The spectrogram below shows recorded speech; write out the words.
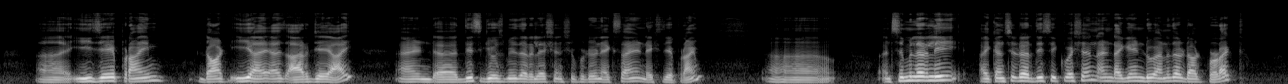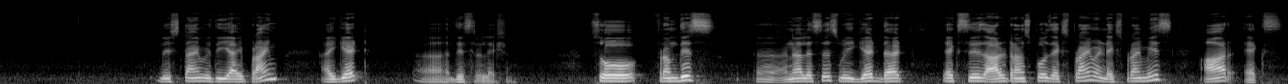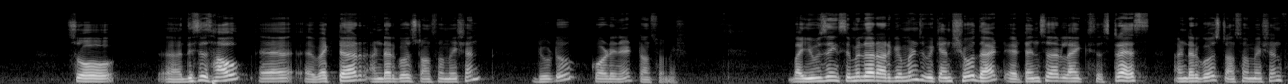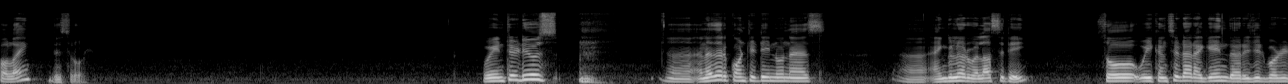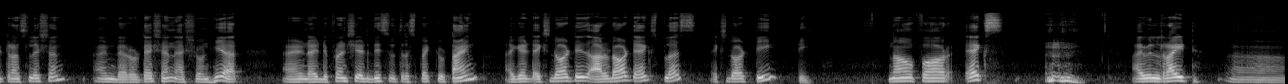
E j prime dot E i as R j i. And uh, this gives me the relationship between xi and xj prime. Uh, and similarly, I consider this equation and again do another dot product this time with ei prime I get uh, this relation. So, from this uh, analysis we get that x is r transpose x prime and x prime is r x. So, uh, this is how a, a vector undergoes transformation due to coordinate transformation. By using similar arguments we can show that a tensor like stress undergoes transformation following this rule. We introduce uh, another quantity known as uh, angular velocity. So, we consider again the rigid body translation and rotation as shown here and I differentiate this with respect to time I get x dot is r dot x plus x dot t t. Now, for x I will write uh,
